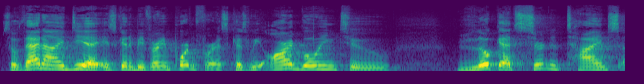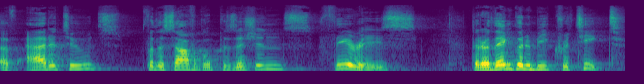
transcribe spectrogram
So that idea is going to be very important for us because we are going to look at certain types of attitudes, philosophical positions, theories that are then going to be critiqued.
